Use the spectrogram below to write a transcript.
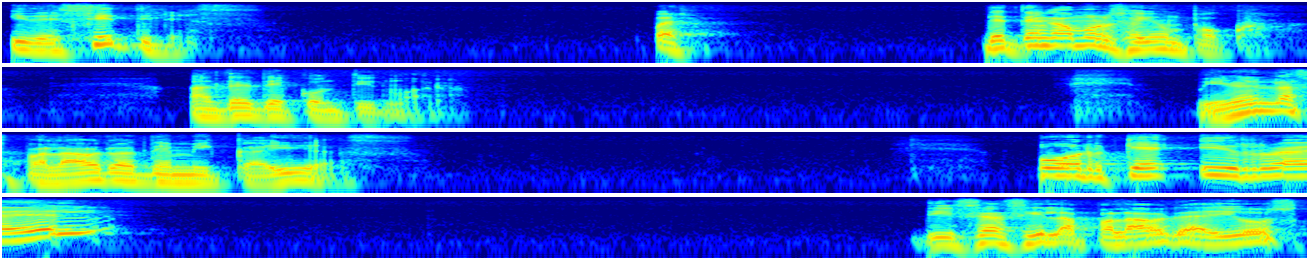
y decídles. Bueno, detengámonos ahí un poco antes de continuar. Miren las palabras de Micaías. Porque Israel, dice así la palabra de Dios,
